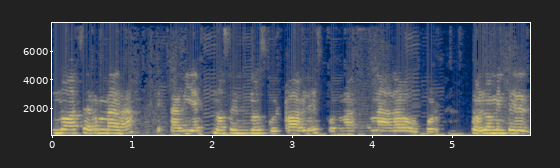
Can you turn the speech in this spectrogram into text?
no hacer nada está bien, no sernos culpables por no hacer nada o por solamente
